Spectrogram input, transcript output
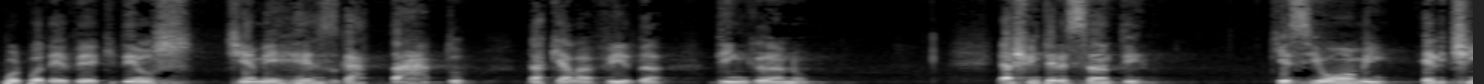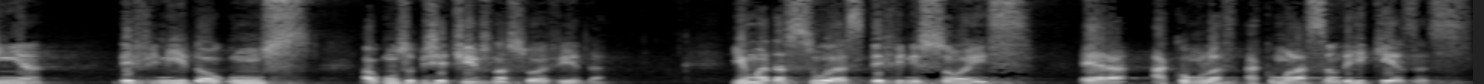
por poder ver que Deus tinha me resgatado daquela vida de engano. E acho interessante que esse homem, ele tinha definido alguns, alguns objetivos na sua vida. E uma das suas definições era a acumula acumulação de riquezas.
